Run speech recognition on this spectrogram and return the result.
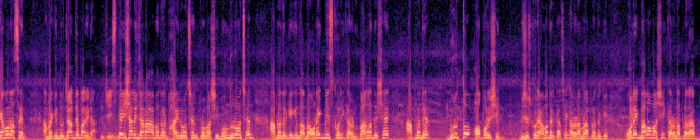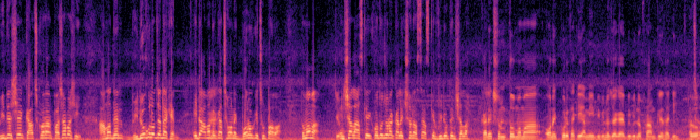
কেমন আছেন আমরা কিন্তু জানতে পারি না। স্পেশালি যারা আমাদের ভাই রয়েছেন প্রবাসী বন্ধু রয়েছেন আপনাদেরকে কিন্তু আমরা অনেক মিস করি কারণ বাংলাদেশে আপনাদের গুরুত্ব অপরিসীম। বিশেষ করে আমাদের কাছে কারণ আমরা আপনাদেরকে অনেক ভালোবাসি কারণ আপনারা বিদেশে কাজ করার পাশাপাশি আমাদের ভিডিওগুলো যে দেখেন এটা আমাদের হ্যাঁ। কাছে অনেক বড় কিছু পাওয়া তো মামা। ইনশাল্লাহ আজকে কত জোড়া কালেকশন আছে আজকের ভিডিওতে ইনশাল্লাহ কালেকশন তো মামা অনেক করে থাকি আমি বিভিন্ন জায়গায় বিভিন্ন ফার্ম কিনে থাকি তো আচ্ছা।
